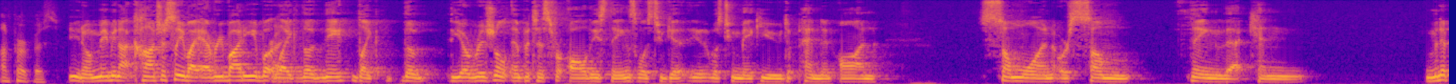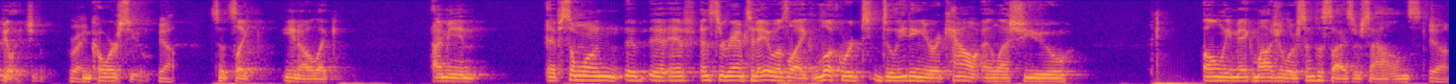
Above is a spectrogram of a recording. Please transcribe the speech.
On purpose. you know maybe not consciously by everybody but Right. like the like the the original impetus for all these things was to get was to make you dependent on someone or something that can manipulate you Right. and coerce you Yeah. so it's like you know like I mean, if someone, if, if Instagram today was like, look, we're t- deleting your account unless you only make modular synthesizer sounds. Yeah.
